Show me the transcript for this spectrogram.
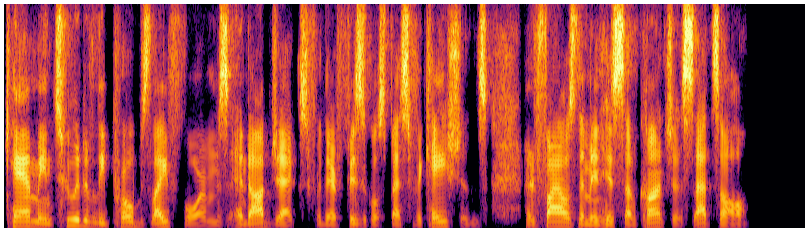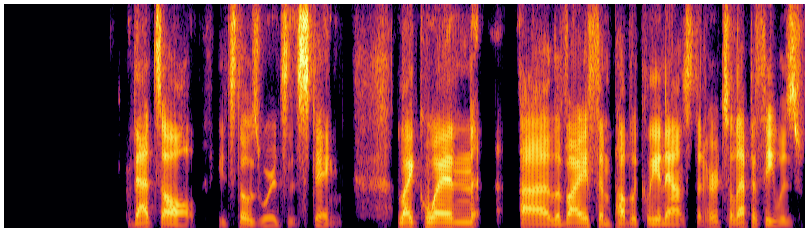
Cam intuitively probes life forms and objects for their physical specifications and files them in his subconscious. That's all. That's all. It's those words that sting. Like when uh, Leviathan publicly announced that her telepathy was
